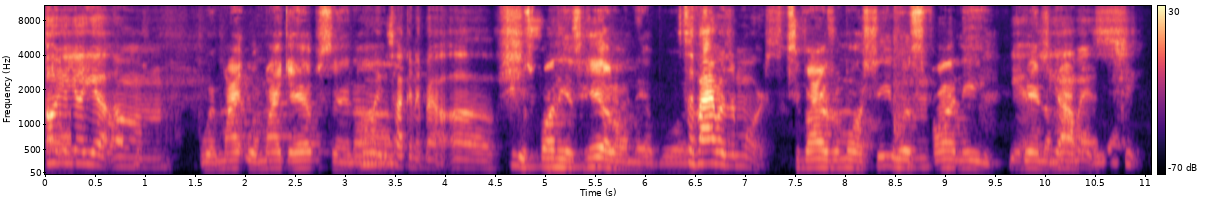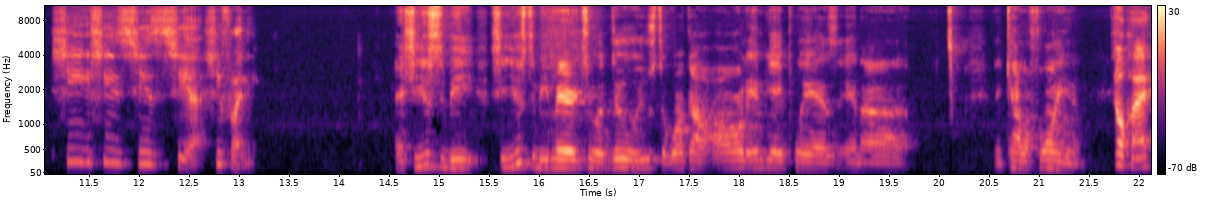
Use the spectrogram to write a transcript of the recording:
Oh yeah, yeah, yeah. Um with Mike with Mike Epps, and What were we uh, talking about? Uh, she was funny as hell on there, boy. survivor's remorse. Survivor's Remorse. She was Mhm. funny. Yeah, she always she she she's she's she, yeah she funny. and she used to be she used to be married to a dude who used to work out all the NBA players in uh in California. Okay,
